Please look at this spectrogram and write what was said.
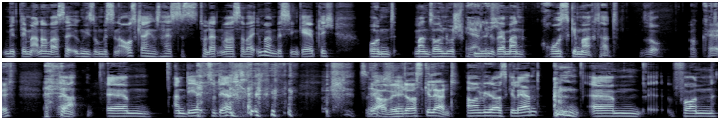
mit dem anderen Wasser irgendwie so ein bisschen ausgleichen. Das heißt, das Toilettenwasser war immer ein bisschen gelblich und man soll nur spülen, Ehrlich? wenn man groß gemacht hat. So. Okay. Ja. Ähm, an der, zu der, ja, haben wir wieder was gelernt. Haben wir wieder was gelernt. ähm, von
